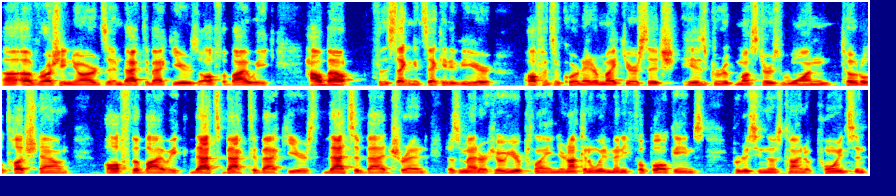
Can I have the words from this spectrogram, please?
uh, of rushing yards and back to back years off a bye week. How about for the second consecutive year? offensive coordinator Mike Yurcich, his group musters one total touchdown off the bye week. That's back to back years. That's a bad trend. Doesn't matter who you're playing. You're not going to win many football games producing those kind of points. And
